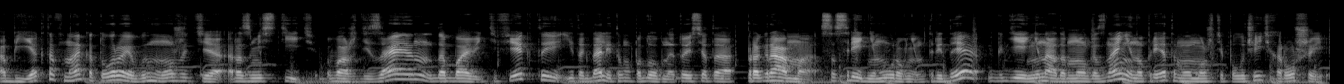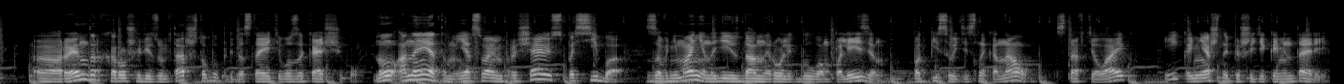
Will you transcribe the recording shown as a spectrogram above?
объектов, на которые вы можете разместить ваш дизайн, добавить эффекты и так далее и тому подобное. То есть это программа со средним уровнем 3D, где не надо много знаний, но при этом вы можете получить хороший э, рендер, хороший результат, чтобы предоставить его заказчику. Ну а на этом я с вами прощаюсь. Спасибо за внимание. Надеюсь, данный ролик был вам полезен. Подписывайтесь на канал, ставьте лайк и, конечно, пишите комментарии.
